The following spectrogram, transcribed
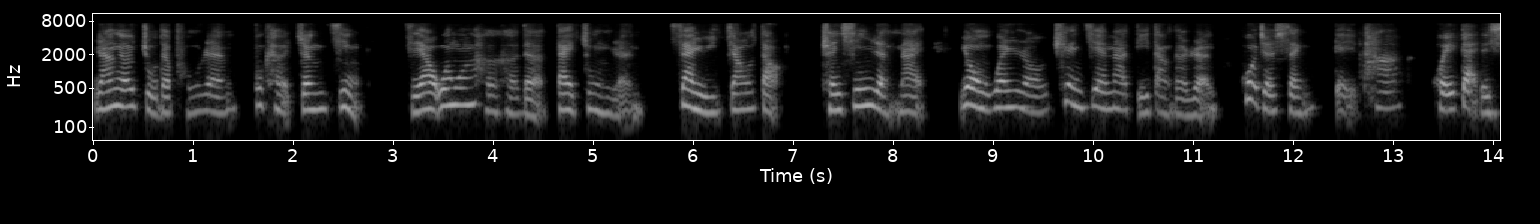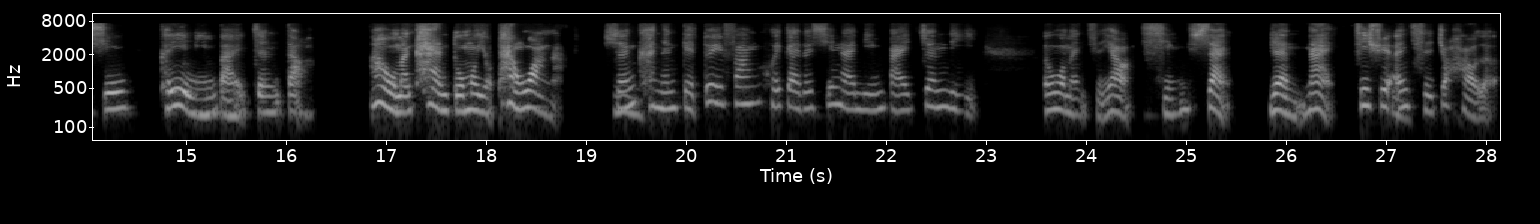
然而主的仆人不可争竞，只要温温和和的待众人，善于教导，存心忍耐，用温柔劝诫那抵挡的人，或者神给他悔改的心，可以明白真道。”啊，我们看多么有盼望啊！神可能给对方悔改的心来明白真理，而我们只要行善、忍耐、继续恩慈就好了。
